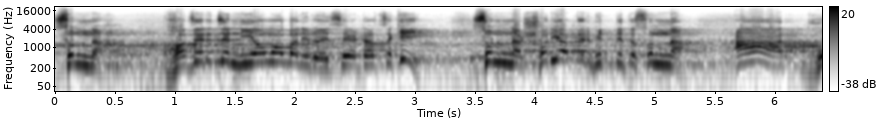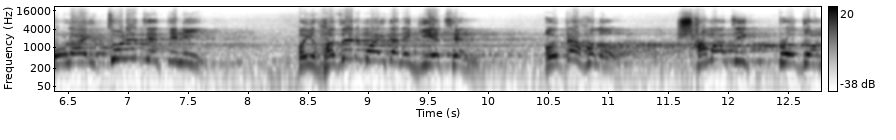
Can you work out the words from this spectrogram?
সুন্না হজের যে নিয়মাবলী রয়েছে, এটা হচ্ছে কি? সুন্না, শরীয়তের ভিত্তিতে সুন্না। আর ঘোড়ায় চড়ে যে তিনি ওই হজের ময়দানে গিয়েছেন, ওইটা হলো সামাজিক প্রয়োজন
